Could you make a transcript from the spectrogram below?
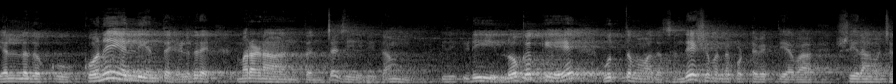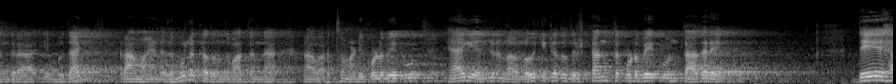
ಎಲ್ಲದಕ್ಕೂ ಕೊನೆಯಲ್ಲಿ ಅಂತ ಹೇಳಿದರೆ ಮರಣಾಂತಂಚ ಜೀವಿತಂ. ಇಡೀ ಲೋಕಕ್ಕೆ ಉತ್ತಮವಾದ ಸಂದೇಶವನ್ನು ಕೊಟ್ಟ ವ್ಯಕ್ತಿಯವ ಶ್ರೀರಾಮಚಂದ್ರ ಎಂಬುದಾಗಿ ರಾಮಾಯಣದ ಮೂಲಕ ಅದೊಂದು ಮಾತನ್ನು ನಾವು ಅರ್ಥ ಮಾಡಿಕೊಳ್ಳಬೇಕು. ಹೇಗೆ ಅಂದರೆ ನಾವು ಲೌಕಿಕದ ದೃಷ್ಟಾಂತ ಕೊಡಬೇಕು ಅಂತಾದರೆ, ದೇಹ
